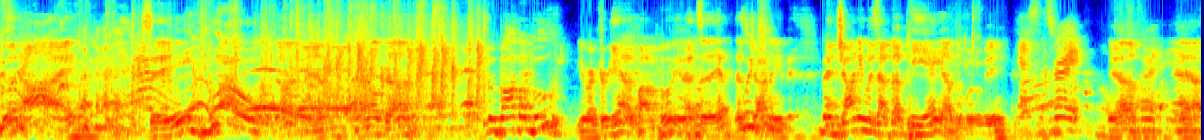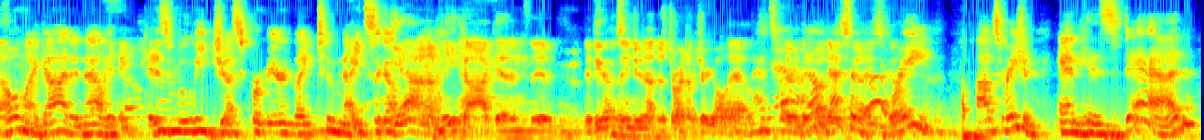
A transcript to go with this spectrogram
Good eye. See? Whoa! Well done, man. Well done. The Baba Booey. You are correct. Yeah, the Baba Booey. That's a, yeah, that's Which- Johnny. And Johnny was a, a PA on the movie. Yes, that's right. Yeah. Right, yeah. Yeah. Oh my God! And now his movie just premiered like two nights ago. Yeah, on a Peacock. And if, if you haven't seen Do Not Destroy, I'm sure you all have. That's They're no, that's a guys. great observation. And his dad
